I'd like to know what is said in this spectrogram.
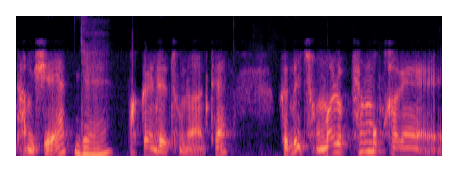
당시에 예. 박근혜 대통령한테. 근데 정말로 팽목하게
